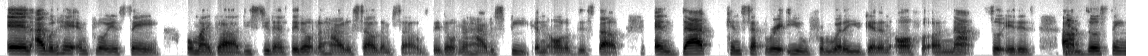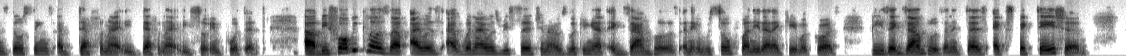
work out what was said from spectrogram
And I would hear employers saying, oh my God, these students, they don't know how to sell themselves. They don't know how to speak and all of this stuff. And that can separate you from whether you get an offer or not. So it is um, yeah. those things, those things are definitely, definitely so important. Uh, before we close up, I was I, when I was researching, I was looking at examples, and it was so funny that I came across these examples, and it says expectation,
